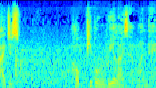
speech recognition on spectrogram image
I just hope people will realize that one day.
